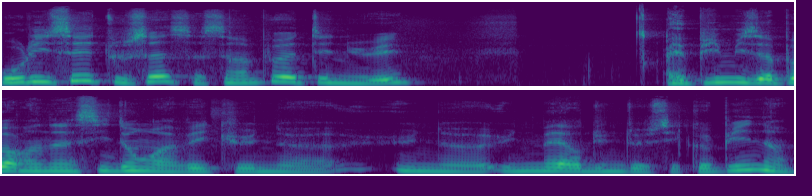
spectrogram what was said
Au lycée, tout ça, ça s'est un peu atténué. Et puis, mis à part un incident avec une, une, mère d'une de ses copines,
